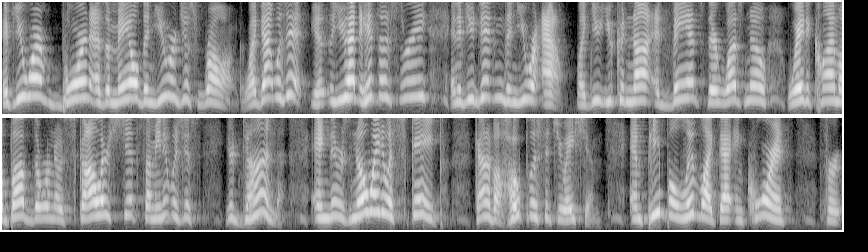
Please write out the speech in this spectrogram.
if you weren't born as a male, then you were just wrong. Like that was it. You, you had to hit those three, and if you didn't, then you were out. Like you, you could not advance. There was no way to climb above. There were no scholarships. I mean, it was just, you're done. And there's no way to escape kind of a hopeless situation. And people live like that in Corinth for,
